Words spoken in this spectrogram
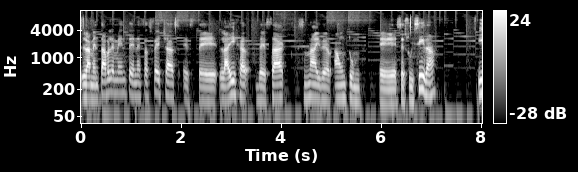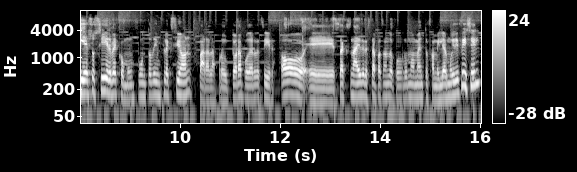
lamentablemente en estas fechas, este, la hija de Zack Snyder, Auntum, eh, se suicida. Y eso sirve como un punto de inflexión para la productora poder decir, oh, eh, Zack Snyder está pasando por un momento familiar muy difícil.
